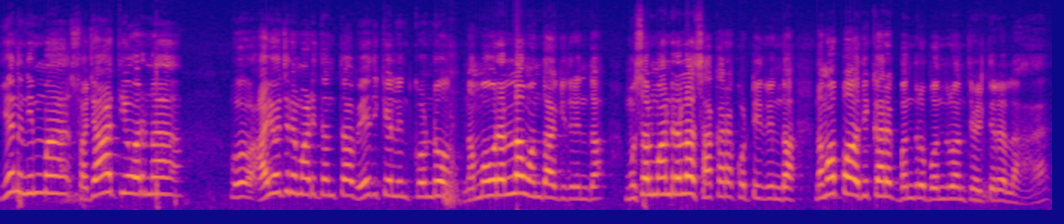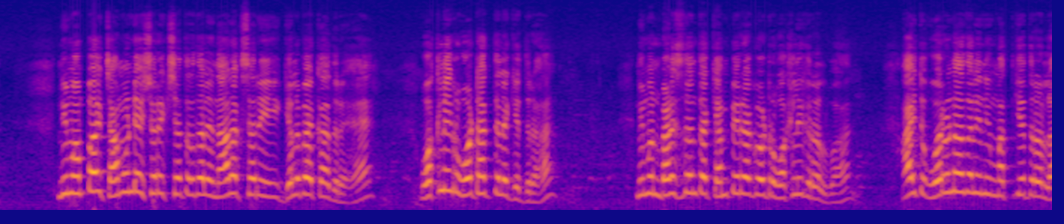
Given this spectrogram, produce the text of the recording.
ಏನು ನಿಮ್ಮ ಸ್ವಜಾತಿಯವ್ರನ್ನ ಆಯೋಜನೆ ಮಾಡಿದಂಥ ವೇದಿಕೆಯಲ್ಲಿ ನಿಂತ್ಕೊಂಡು ನಮ್ಮವರೆಲ್ಲ ಒಂದಾಗಿದ್ದರಿಂದ ಮುಸಲ್ಮಾನರೆಲ್ಲ ಸಹಕಾರ ಕೊಟ್ಟಿದ್ದರಿಂದ ನಮ್ಮಪ್ಪ ಅಧಿಕಾರಕ್ಕೆ ಬಂದರು ಬಂದರು ಅಂತ ಹೇಳ್ತಿರಲ್ಲ. ನಿಮ್ಮಪ್ಪ ಚಾಮುಂಡೇಶ್ವರಿ ಕ್ಷೇತ್ರದಲ್ಲಿ ನಾಲ್ಕು ಸರಿ ಗೆಲ್ಲಬೇಕಾದ್ರೆ ಒಕ್ಕಲಿಗರು ಓಟ್ ಹಾಕ್ತಲೇ ಗೆದ್ರ? ನಿಮ್ಮನ್ನು ಬೆಳೆಸಿದಂಥ ಕೆಂಪೇರೇಗೌಡರು ಒಕ್ಕಲಿಗರಲ್ವಾ ಆಯಿತು, ವರುಣಾದಲ್ಲಿ ನೀವು ಮತ್ತೆ ಗೆದ್ರಲ್ಲ,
